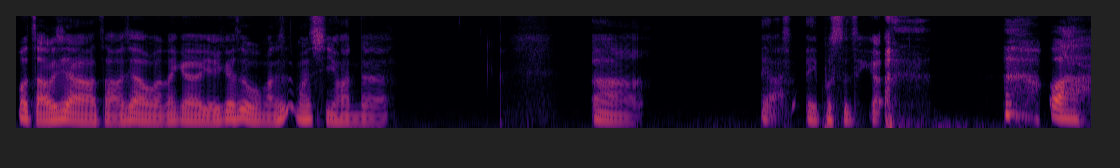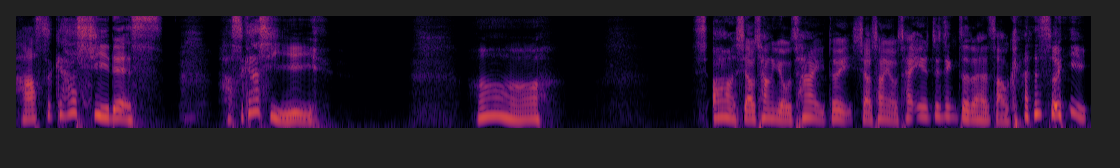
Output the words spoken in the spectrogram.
我找一下啊，找一下，我那个有一个是我蛮蛮喜欢的，呃。呀，哎，不是这个，哇，哈斯卡西的斯，哈斯卡西，哦，哦，小仓有菜，对，小仓有菜，因为最近真的很少看，所以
